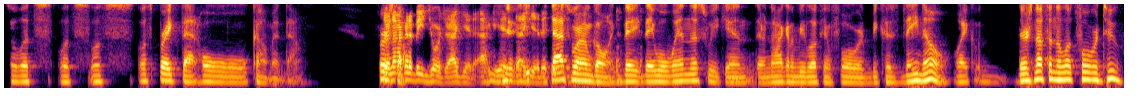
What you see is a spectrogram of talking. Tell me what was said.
So let's let's let's let's break that whole comment down. First They're not going to beat Georgia. I get it. I get it. I get it. That's where I'm going. They they will win this weekend. They're not going to be looking forward because they know like there's nothing to look forward to.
